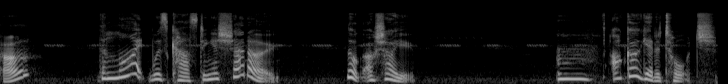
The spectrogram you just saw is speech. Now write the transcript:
Huh? The light was casting a shadow. Look, I'll show you. Mm, I'll go get a torch.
